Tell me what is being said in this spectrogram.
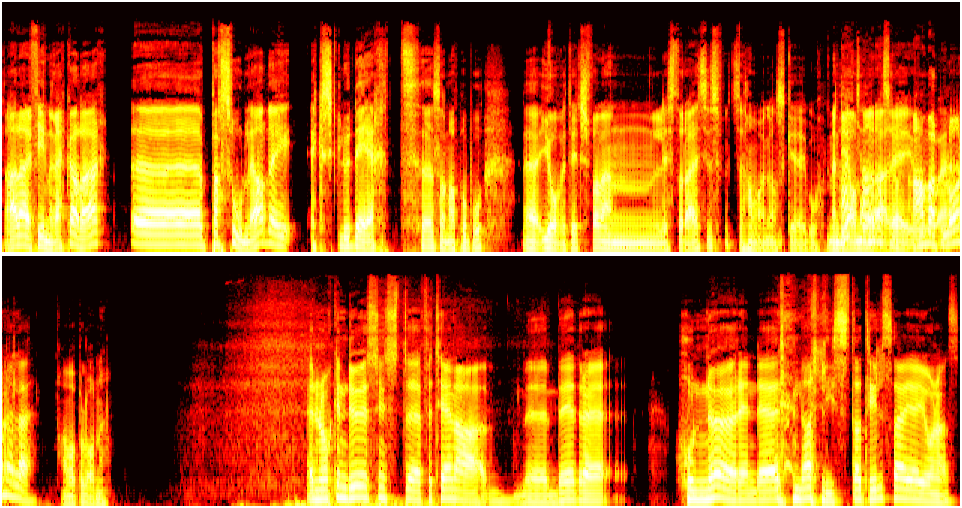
Ja, det er en fin rekke der. Eh, personlig hadde jeg ekskludert, eh, sånn apropos, uh, Jovetic fra den lista der. Jeg syns faktisk han var ganske god. Men de andre der er jo Han var på lån, eller? Han var på lån, ja. Er det noen du syns fortjener bedre honnør enn det denne lista tilsier, Jonas?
